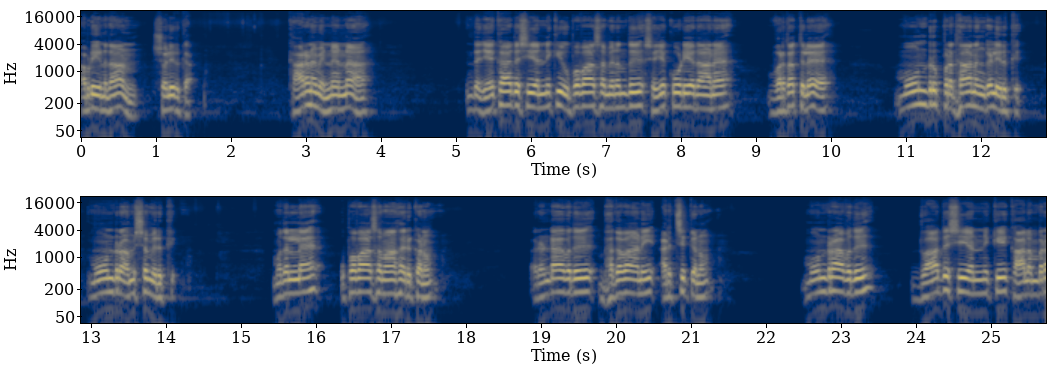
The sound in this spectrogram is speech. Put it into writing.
அப்படின்னு தான் சொல்லியிருக்கா. காரணம் என்னென்னா இந்த ஏகாதசி அன்னைக்கு உபவாசம் இருந்து செய்யக்கூடியதான விரதத்தில் மூன்று பிரதானங்கள் இருக்குது மூன்று அம்சம் இருக்குது முதல்ல உபவாசமாக இருக்கணும். ரெண்டாவது பகவானை அர்ச்சிக்கணும். மூன்றாவது துவாதசி அன்னைக்கு காலம்பர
